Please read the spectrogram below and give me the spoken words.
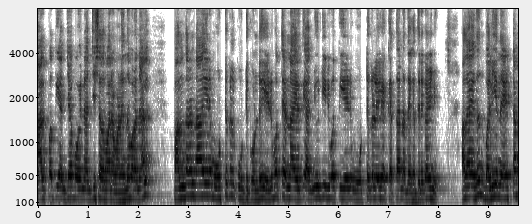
നാൽപ്പത്തി അഞ്ച് പോയിന്റ് അഞ്ച് ശതമാനമാണ്. എന്ന് പറഞ്ഞാൽ പന്ത്രണ്ടായിരം വോട്ടുകൾ കൂട്ടിക്കൊണ്ട് എഴുപത്തി എണ്ണായിരത്തി അഞ്ഞൂറ്റി ഇരുപത്തി ഏഴ് വോട്ടുകളിലേക്ക് എത്താൻ അദ്ദേഹത്തിന് കഴിഞ്ഞു. അതായത് വലിയ നേട്ടം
